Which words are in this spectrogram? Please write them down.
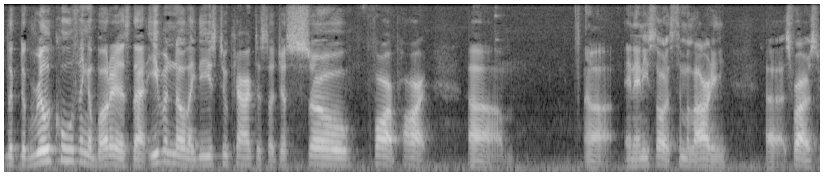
the, the real cool thing about it is that even though, like, these two characters are just so far apart um, uh, in any sort of similarity uh, as far as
